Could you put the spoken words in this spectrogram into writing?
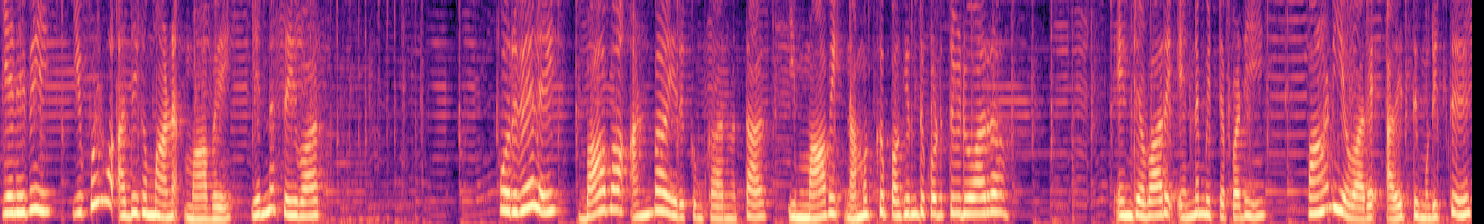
எனவே இவ்வளவு அதிகமான மாவை என்ன செய்வார்? ஒருவேளை பாபா அன்பா இருக்கும் காரணத்தால் இம்மாவை நமக்கு பகிர்ந்து கொடுத்து விடுவாரா? என்றவாறு எண்ணமிட்டபடி பாடியவாறே அரைத்து முடித்து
